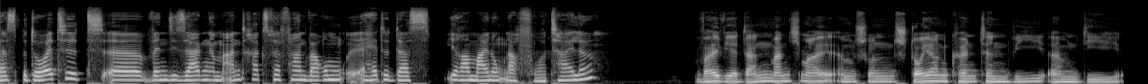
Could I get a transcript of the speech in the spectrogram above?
Das bedeutet, äh, wenn Sie sagen im Antragsverfahren, warum hätte das Ihrer Meinung nach Vorteile? weil wir dann manchmal ähm, schon steuern könnten, wie ähm, die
